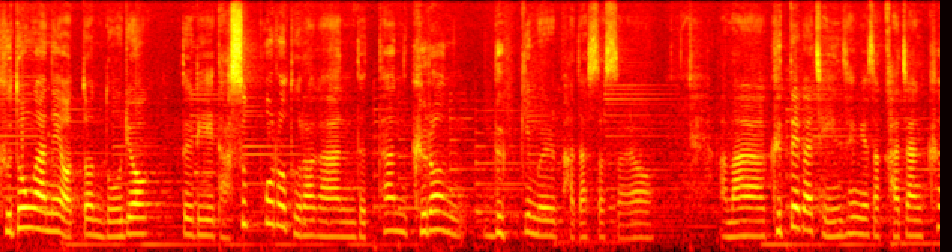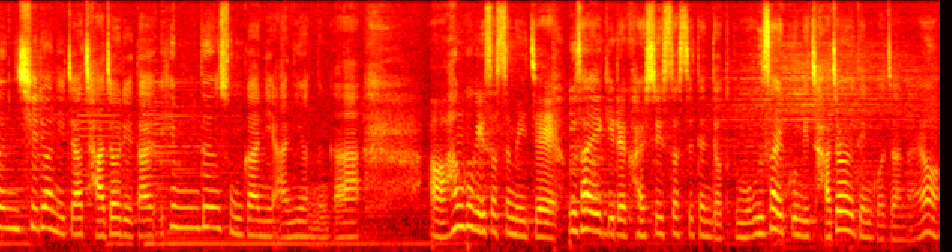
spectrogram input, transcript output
그동안의 어떤 노력 들이 다 수포로 돌아간 듯한 그런 느낌을 받았었어요. 아마 그때가 제 인생에서 가장 큰 시련이자 좌절이다 힘든 순간이 아니었는가. 아, 한국에 있었으면 이제 의사의 길을 갈 수 있었을 텐데 어떻게 보면 의사의 꿈이 좌절된 거잖아요.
